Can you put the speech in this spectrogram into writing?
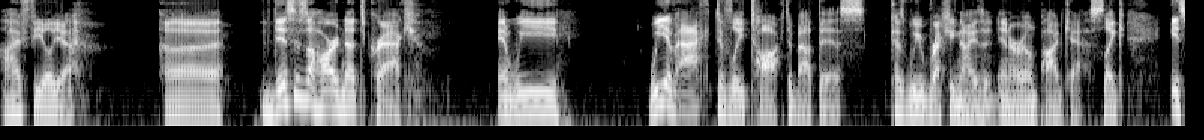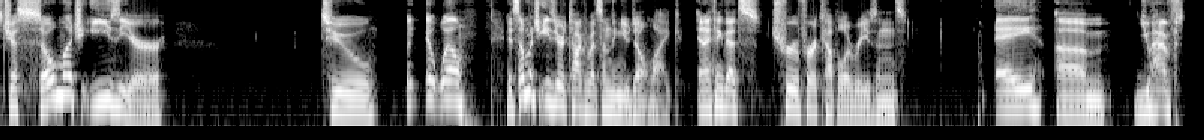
I feel ya. Uh, this is a hard nut to crack, and we we have actively talked about this because we recognize it in our own podcasts. Like, it's just so much easier to it, well, it's so much easier to talk about something you don't like, and I think that's true for a couple of reasons. A, um, you have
